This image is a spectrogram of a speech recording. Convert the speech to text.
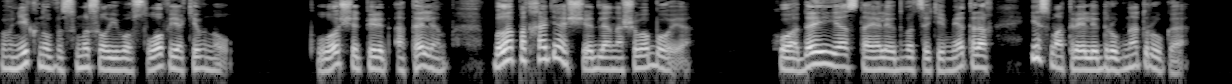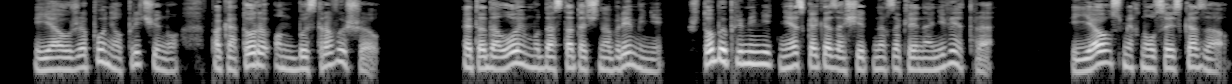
Вникнув в смысл его слов, я кивнул. Площадь перед отелем была подходящая для нашего боя. Хуаде и я стояли в двадцати метрах и смотрели друг на друга. Я уже понял причину, по которой он быстро вышел. Это дало ему достаточно времени, чтобы применить несколько защитных заклинаний ветра. Я усмехнулся и сказал,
